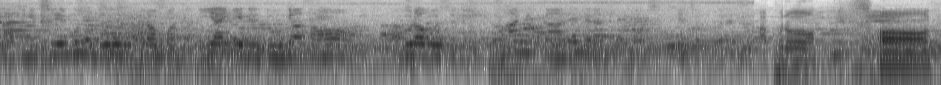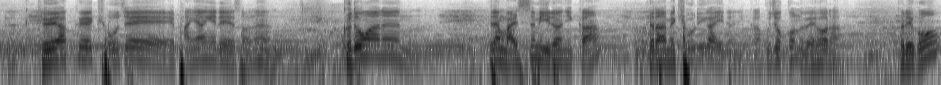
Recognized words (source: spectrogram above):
나중에 질문도 그런 것 이야기를 녹여서 물어볼 수도 있고 하니까 애들한테 더 쉽게 접근할 수 있고 앞으로 어, 교회 학교의 교재 방향에 대해서는 그동안은 그냥 말씀이 이러니까 그 다음에 교리가 이러니까 무조건 외워라 그리고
